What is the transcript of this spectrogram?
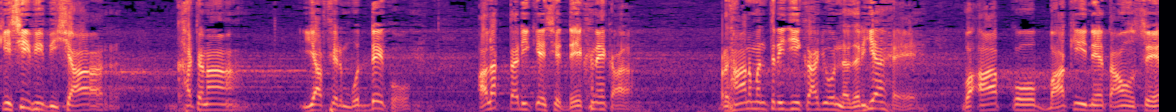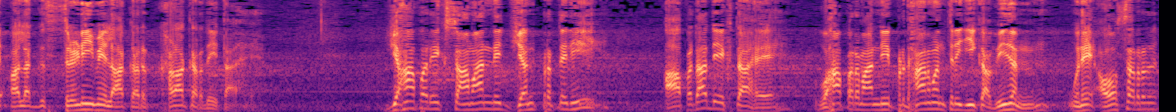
किसी भी विचार, घटना या फिर मुद्दे को अलग तरीके से देखने का प्रधानमंत्री जी का जो नज़रिया है, वह आपको बाकी नेताओं से अलग श्रेणी में लाकर खड़ा कर देता है। जहाँ पर एक सामान्य जनप्रतिनिधि आपदा देखता है, वहाँ पर माननीय प्रधानमंत्री जी का विजन उन्हें अवसर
